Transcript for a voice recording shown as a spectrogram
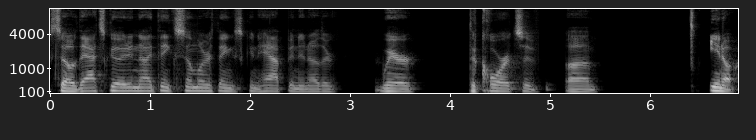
So that's good, and I think similar things can happen in other where the courts have, uh, you know,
